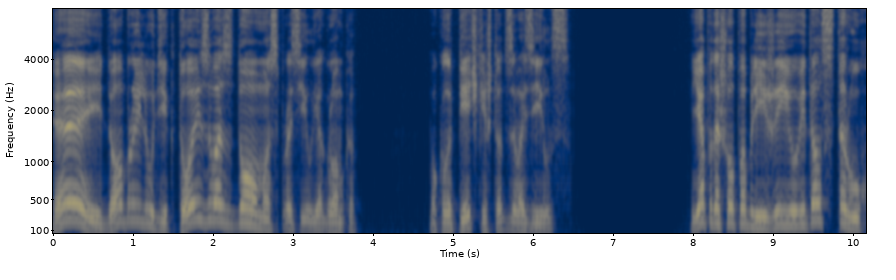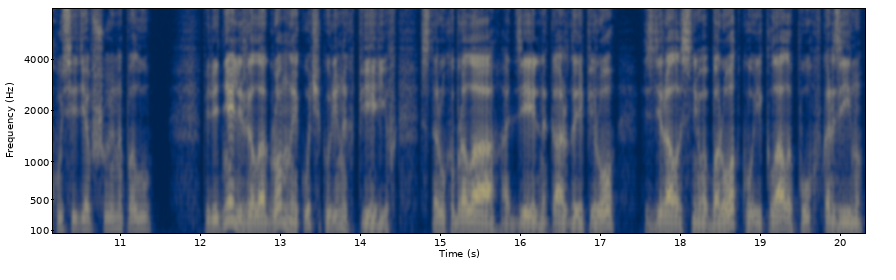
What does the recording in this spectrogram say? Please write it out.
«Эй, добрые люди, кто из вас дома?» — спросил я громко. Около печки что-то завозилось. Я подошел поближе и увидал старуху, сидевшую на полу. Перед ней лежала огромная куча куриных перьев. Старуха брала отдельно каждое перо, сдирала с него бородку и клала пух в корзину,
